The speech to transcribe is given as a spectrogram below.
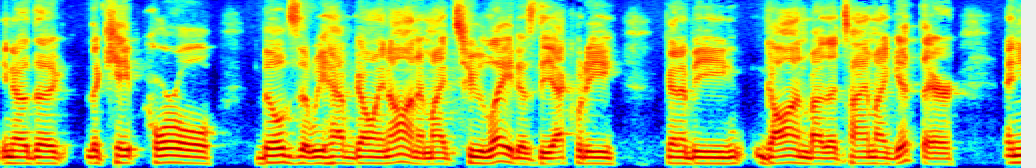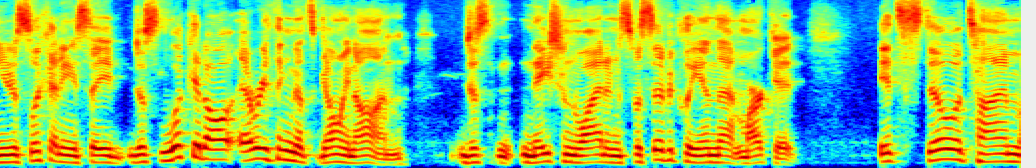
you know, the, the Cape Coral builds that we have going on, am I too late? Is the equity going to be gone by the time I get there? And you just look at it and you say, just look at all everything that's going on just nationwide and specifically in that market, it's still a time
